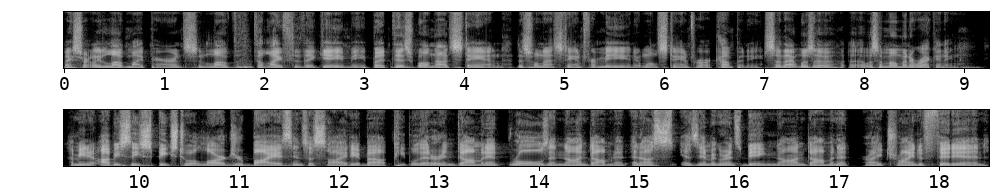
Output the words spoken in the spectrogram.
I certainly love my parents and love the life that they gave me, but this will not stand. This will not stand for me, and it won't stand for our company. So that was a uh, was a moment of reckoning. I mean, it obviously speaks to a larger bias in society about people that are in dominant roles and non-dominant, and us as immigrants being non-dominant, right, trying to fit in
